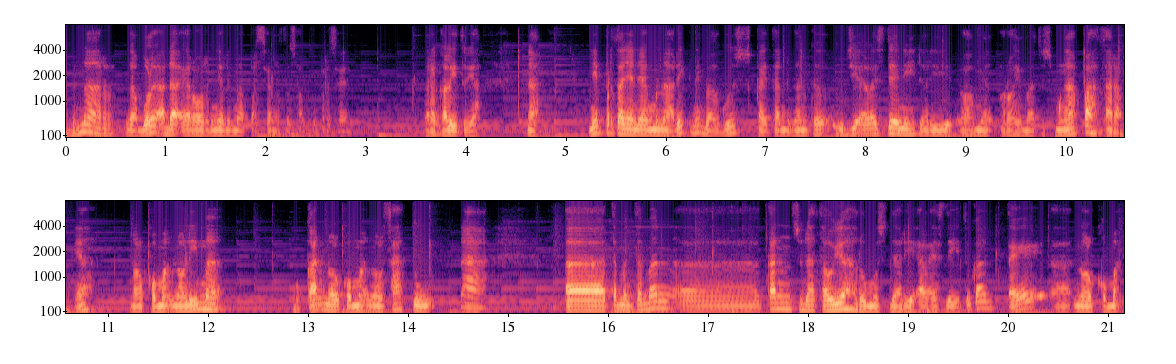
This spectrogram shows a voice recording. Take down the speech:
benar. Nggak boleh ada errornya 5% atau 1%. Barangkali itu ya. Nah, ini pertanyaan yang menarik, ini bagus kaitan dengan ke uji LSD nih dari Rohimatus. Mengapa tarafnya 0,05 bukan 0,01. Nah, uh, teman-teman uh, kan sudah tahu ya rumus dari LSD itu kan T uh, 0,05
